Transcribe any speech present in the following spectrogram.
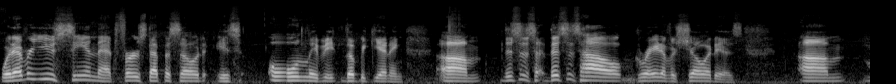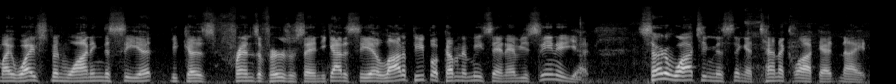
whatever you see in that first episode is only be the beginning. Um, this is this is how great of a show it is. Um, my wife's been wanting to see it because friends of hers are saying you got to see it. A lot of people are coming to me saying, "Have you seen it yet?" Started watching this thing at 10 o'clock at night.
